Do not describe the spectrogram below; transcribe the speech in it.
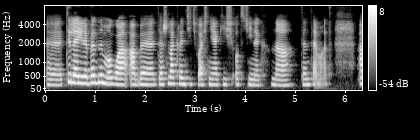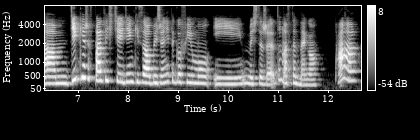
e, tyle, ile będę mogła, aby też nakręcić właśnie jakiś odcinek na ten temat. Um, dzięki, że wpadliście i dzięki za obejrzenie tego filmu i myślę, że do następnego. Pa!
